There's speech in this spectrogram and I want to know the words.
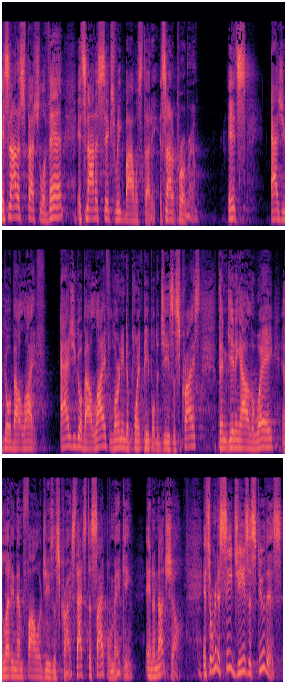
It's not a special event. It's not a six week Bible study. It's not a program. It's as you go about life. As you go about life, learning to point people to Jesus Christ, then getting out of the way and letting them follow Jesus Christ. That's disciple making in a nutshell. And so we're going to see Jesus do this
